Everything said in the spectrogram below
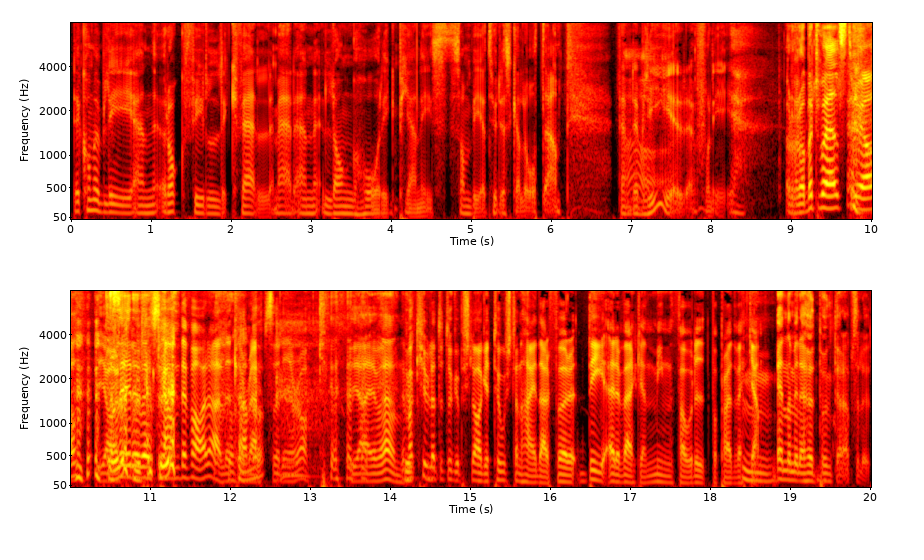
Det kommer bli en rockfylld kväll med en långhårig pianist som vet hur det ska låta. Vem det Ah. blir får ni Robert Wells tror jag, Ja, säger det väl. kan det vara lite Kan det? Rhapsody in Rock? jajamän Det var kul att du tog upp schlagertorsdagen här där, för det är verkligen min favorit på Prideveckan Mm. En av mina höjdpunkter, absolut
